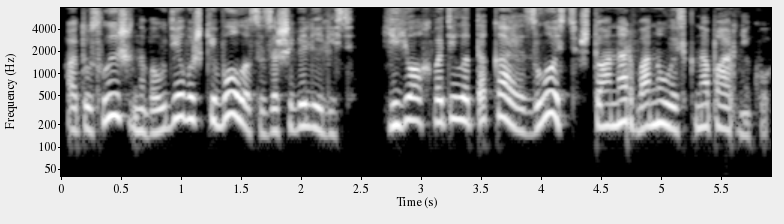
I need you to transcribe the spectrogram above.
От услышанного у девушки волосы зашевелились. Ее охватила такая злость, что она рванулась к напарнику.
